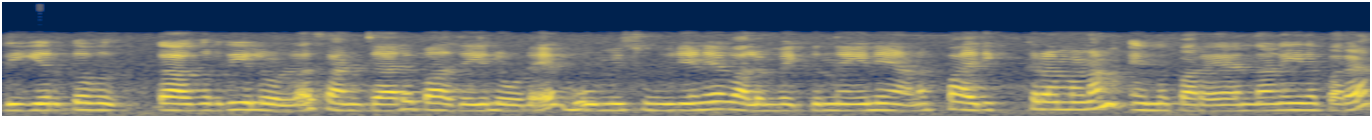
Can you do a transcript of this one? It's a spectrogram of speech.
ദീർഘവൃത്താകൃതിയിലുള്ള സഞ്ചാരപാതയിലൂടെ ഭൂമി സൂര്യനെ വലം വയ്ക്കുന്നതിനെയാണ് പരിക്രമണം എന്ന് പറയാം. എന്താണ് ഇതിനെ പറയാ?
